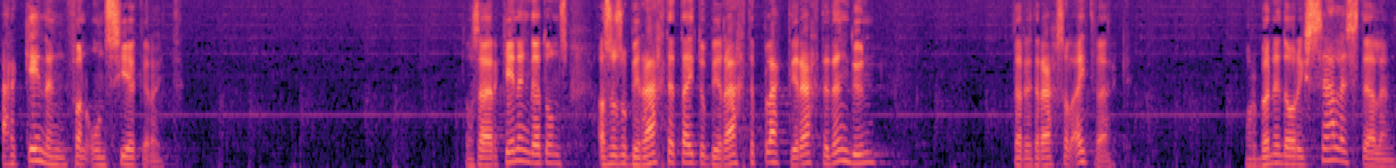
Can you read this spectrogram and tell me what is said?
erkenning van onsekerheid. 'n erkenning dat ons as ons op die regte tyd op die regte plek die regte ding doen, dat dit reg sal uitwerk. Maar binne daardie selfe stelling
